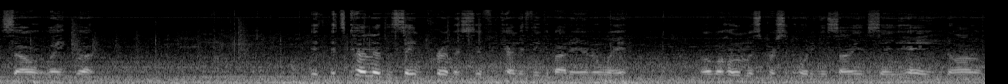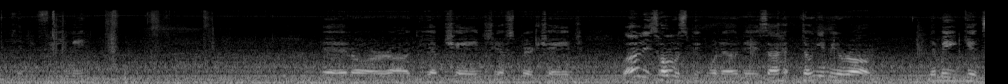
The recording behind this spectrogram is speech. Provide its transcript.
So, like, but it, it's kind of the same premise if you kind of think about it in a way of a homeless person holding a sign saying, "Hey, you know, can you feed me?" And or uh, do you have change? Do you have spare change? A lot of these homeless people nowadays. I, don't get me wrong. Let me get.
